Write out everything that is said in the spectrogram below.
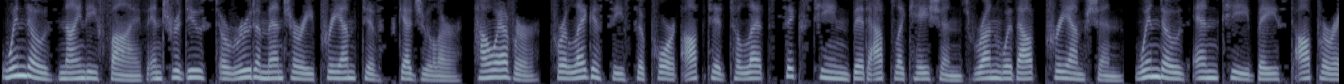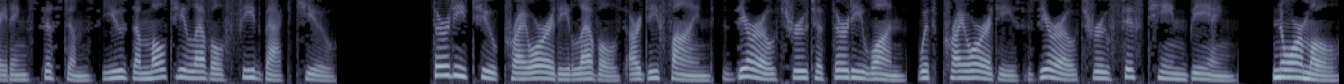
Windows 95 introduced a rudimentary preemptive scheduler, however, for legacy support opted to let 16-bit applications run without preemption. Windows NT-based operating systems use a multi-level feedback queue. 32 priority levels are defined, 0 through to 31, with priorities 0 through 15 being normal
